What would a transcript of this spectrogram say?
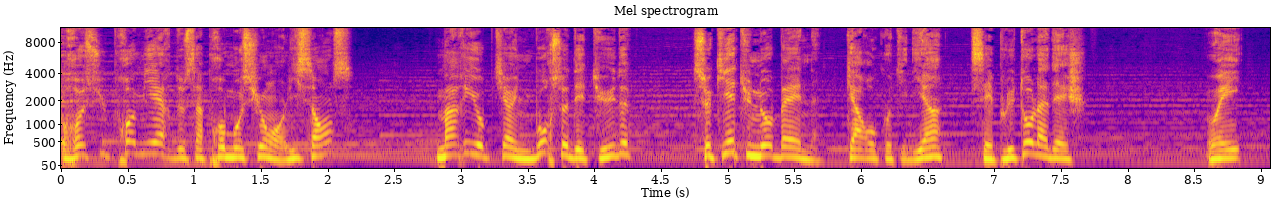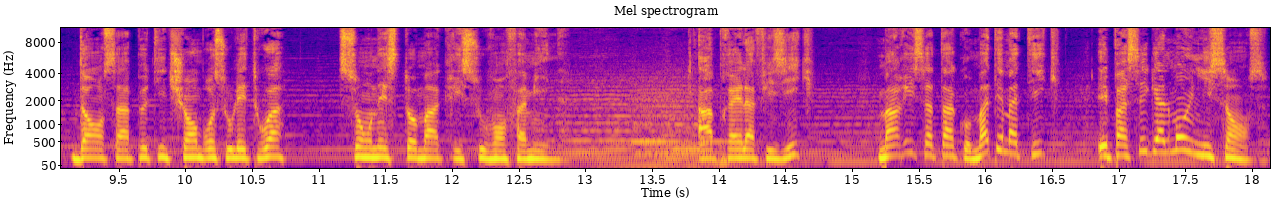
Reçue première de sa promotion en licence, Marie obtient une bourse d'études, ce qui est une aubaine, car au quotidien, c'est plutôt la dèche. Oui, dans sa petite chambre sous les toits, son estomac crie souvent famine. Après la physique, Marie s'attaque aux mathématiques et passe également une licence.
